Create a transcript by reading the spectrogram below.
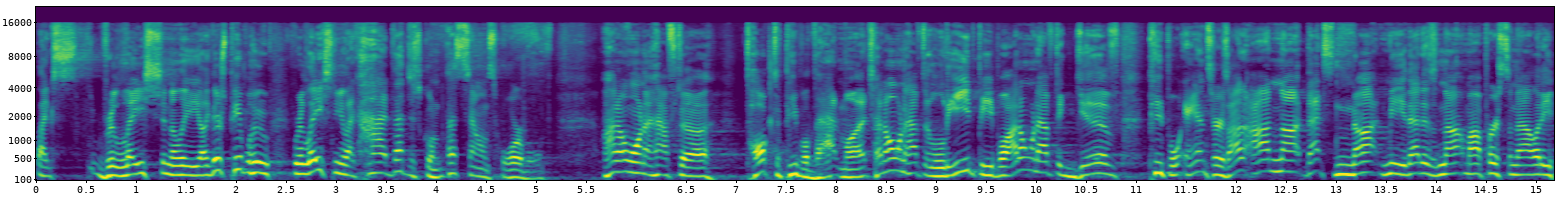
like relationally, like there's people who relationally like, ah, that just going, that sounds horrible. I don't want to have to talk to people that much. I don't want to have to lead people. I don't want to have to give people answers. I, am not, that's not me. That is not my personality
